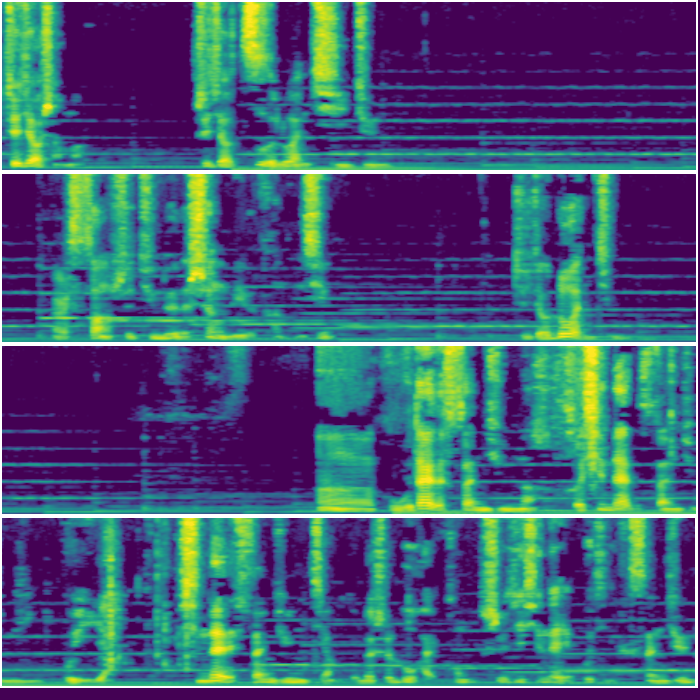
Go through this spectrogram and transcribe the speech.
这叫什么？这叫自乱其军，而丧失军队的胜利的可能性。这叫乱军。嗯，古代的三军呢和现在的三军不一样。现在的三军讲究的是陆海空，实际现在也不仅是三军。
